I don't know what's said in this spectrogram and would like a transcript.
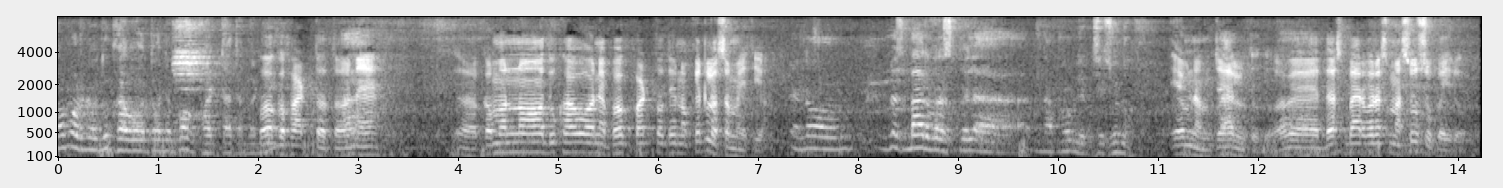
કમરનો દુખાવો હતો અને પગ ફાટતા હતા પગ ફાટતો હતો અને કમરનો દુખાવો અને પગ ફાટતો તેનો કેટલો સમય થયો? એનો દસ બાર વર્ષ પહેલાંના પ્રોબ્લેમ છે જૂનો. એમનેમ ચાલતું હતું. હવે દસ બાર વર્ષમાં શું શું કર્યું?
